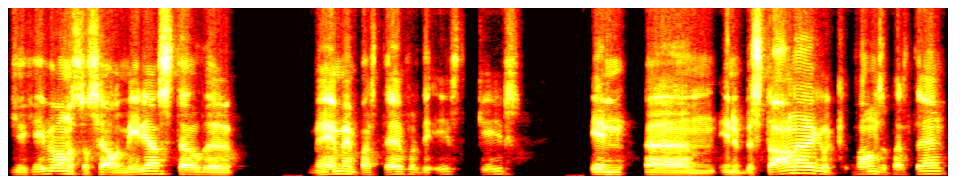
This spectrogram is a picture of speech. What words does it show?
gegeven van de sociale media stelde mij en mijn partij voor de eerste keer in, um, in het bestaan eigenlijk van onze partij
